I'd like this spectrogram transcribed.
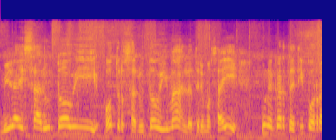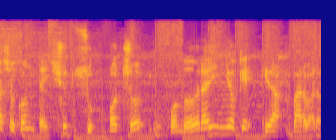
Mirai Sarutobi, otro Sarutobi más, lo tenemos ahí. Una carta de tipo rayo con Taijutsu 8 y un fondo doradiño que queda bárbaro.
